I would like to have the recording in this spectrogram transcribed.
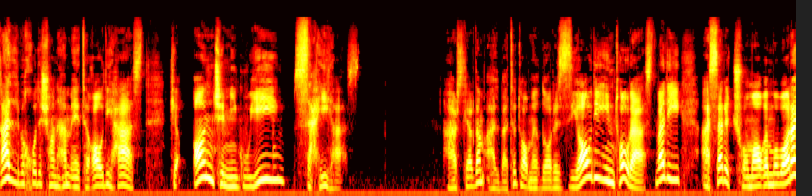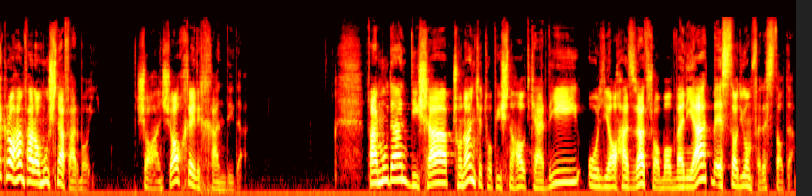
قلب خودشان هم اعتقادی هست که آنچه می‌گوییم صحیح است. عرض کردم البته تا مقدار زیادی اینطور است ولی اثر چماق مبارک را هم فراموش نفرمایید. شاهنشاه خیلی خندیدند فرمودند دیشب چنان که تو پیشنهاد کردی اولیا حضرت را با ولیت به استادیوم فرستادم.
